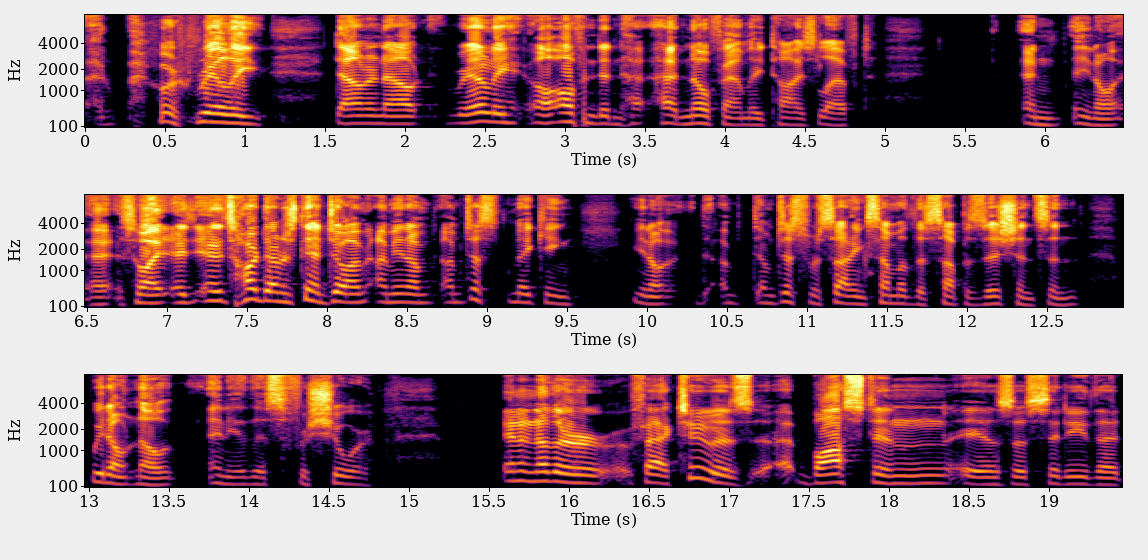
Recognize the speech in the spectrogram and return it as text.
had were really down and out. Rarely, often didn't ha- had no family ties left, and you know, eh, so I, it's hard to understand, Joe. I, mean, I'm I'm just making, you know, I'm, I'm just reciting some of the suppositions, and we don't know any of this for sure. And another fact too is uh, Boston is a city that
